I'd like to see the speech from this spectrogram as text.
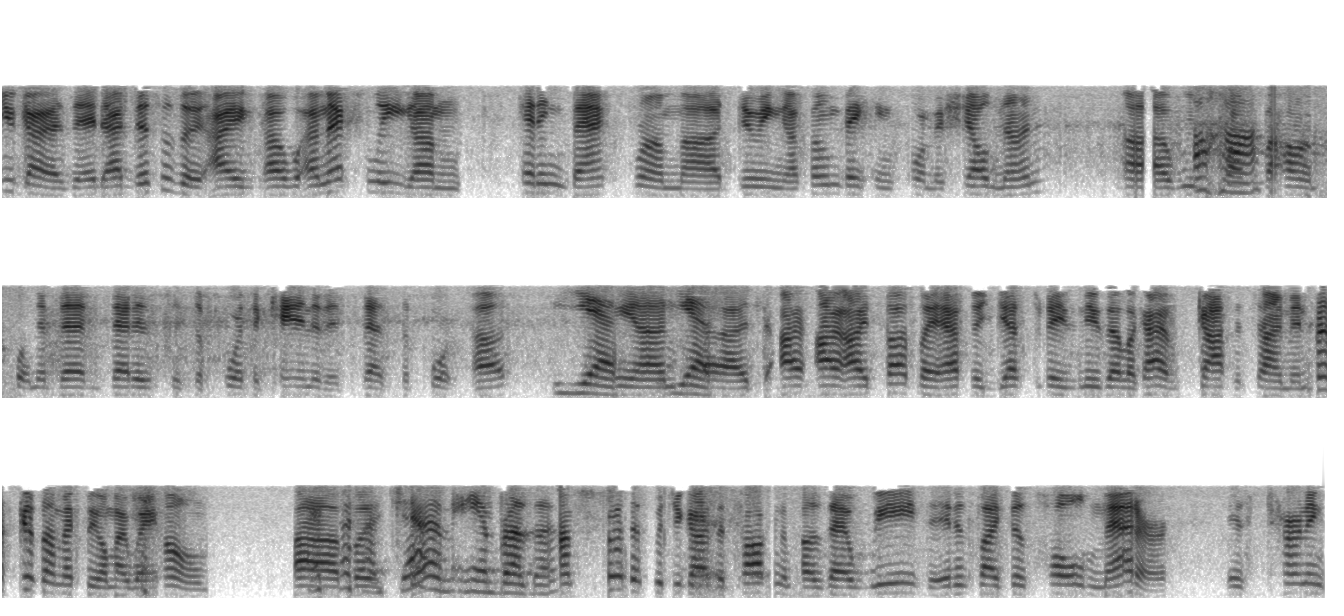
you guys. And uh, this is a I uh, I'm actually um heading back from uh doing uh, phone banking for Michelle Nunn. Uh, we Uh-huh. talked about how important that that is to support the candidates that support us. Yes, And yes. uh, I, I I thought that after yesterday's news that like I have got to chime in because I'm actually on my way home. Uh, but yeah, Chime in, brother. I'm sure that's what you guys are talking about. Is that we? It is like this whole matter is turning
